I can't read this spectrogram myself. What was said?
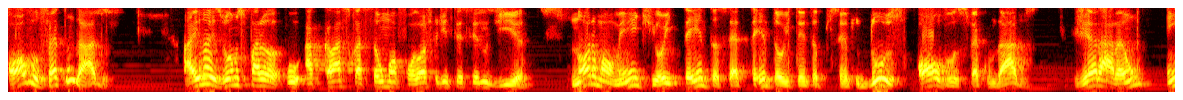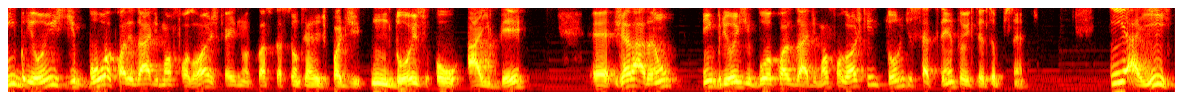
Óvulo fecundado. Aí nós vamos para a classificação morfológica de terceiro dia. Normalmente, 80, 70, 80% dos óvulos fecundados gerarão embriões de boa qualidade morfológica, aí numa classificação que a gente pode 1, 2 ou A e B, é, gerarão embriões de boa qualidade morfológica em torno de 70, 80%. E aí,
